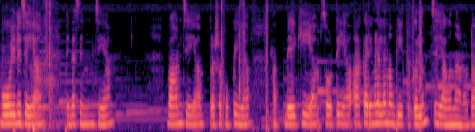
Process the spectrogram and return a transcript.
ബോയിൽ ചെയ്യാം. പിന്നെ സിം ചെയ്യാം. വാം ചെയ്യാം. പ്രഷർ കുക്ക് ചെയ്യാം. ബേക്ക് ചെയ്യാം. സോട്ട് ചെയ്യാം. ആ കാര്യങ്ങളെല്ലാം നമുക്ക് ഈ കുക്കറിലും ചെയ്യാവുന്നതാണ് കേട്ടോ.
